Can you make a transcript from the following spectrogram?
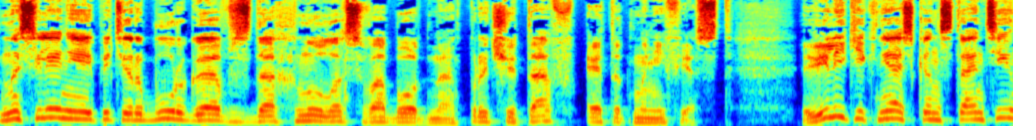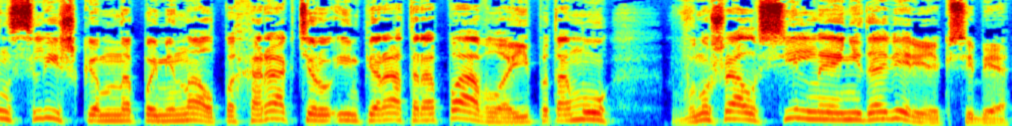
Население Петербурга вздохнуло свободно, прочитав этот манифест. Великий князь Константин слишком напоминал по характеру императора Павла и потому внушал сильное недоверие к себе,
